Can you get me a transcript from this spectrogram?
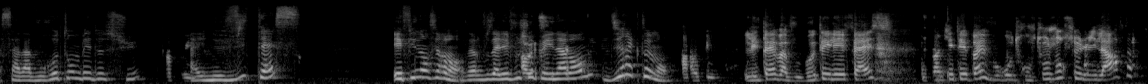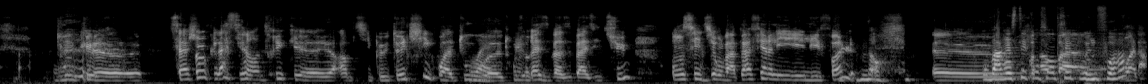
ça va vous retomber dessus à une vitesse et financièrement. C'est-à-dire que vous allez vous ah choper une amende directement. Ah oui. L'État va vous botter les fesses. Ne vous inquiétez pas, il vous retrouve toujours celui-là. Donc, euh, sachant que là, c'est un truc euh, un petit peu touchy, quoi. Tout, euh, tout le reste va se baser dessus. On s'est dit, on va pas faire les, les folles. Non. on va rester concentré pour une fois. Voilà.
